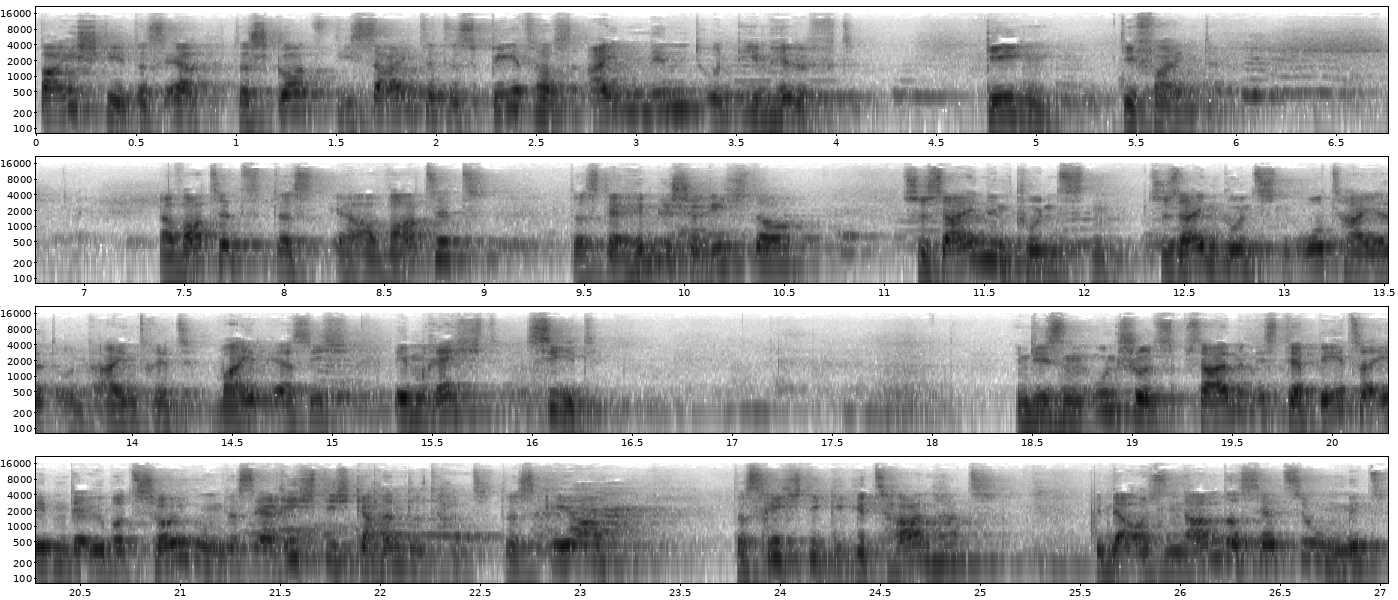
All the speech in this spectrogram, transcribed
beisteht, dass, er, dass Gott die Seite des Beters einnimmt und ihm hilft gegen die Feinde. Erwartet, dass, er erwartet, dass der himmlische Richter zu seinen Gunsten, zu seinen Gunsten urteilt und eintritt, weil er sich im Recht sieht. In diesen Unschuldspsalmen ist der Beter eben der Überzeugung, dass er richtig gehandelt hat, dass er das Richtige getan hat in der Auseinandersetzung mit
